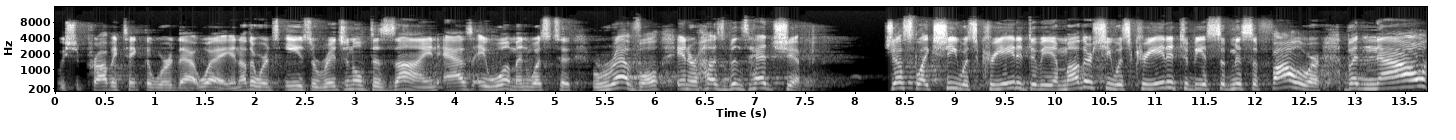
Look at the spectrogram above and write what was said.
We should probably take the word that way. In other words, Eve's original design as a woman was to revel in her husband's headship. Just like she was created to be a mother, she was created to be a submissive follower. But now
